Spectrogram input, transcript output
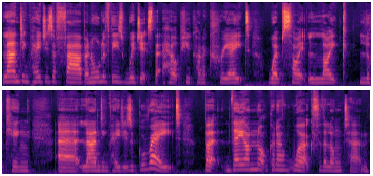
Landing pages are fab, and all of these widgets that help you kind of create website like looking uh, landing pages are great, but they are not going to work for the long term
